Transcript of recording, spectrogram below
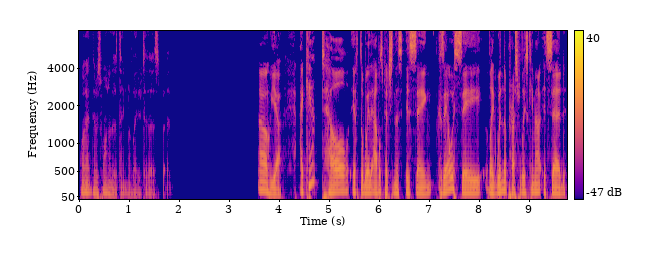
what? There was one other thing related to this, but oh yeah, I can't tell if the way that Apple's pitching this is saying because they always say like when the press release came out, it said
